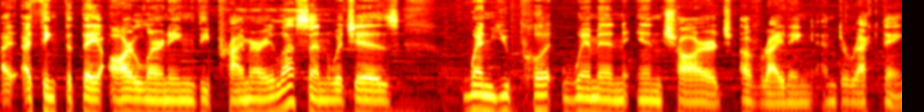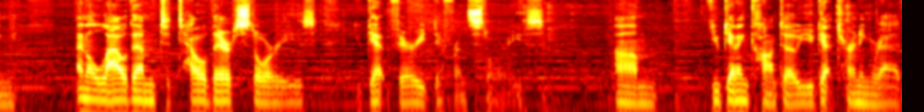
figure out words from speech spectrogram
I, I think that they are learning the primary lesson, which is when you put women in charge of writing and directing and allow them to tell their stories, you get very different stories. Um, you get Encanto, you get Turning Red,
